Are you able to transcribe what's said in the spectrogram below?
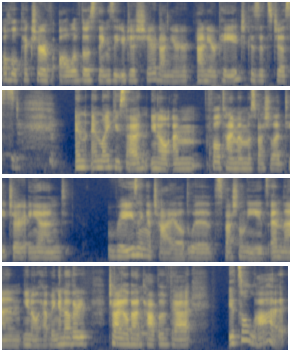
a whole picture of all of those things that you just shared on your on your page because it's just and and like you said you know i'm full-time i'm a special ed teacher and raising a child with special needs and then you know having another child on top of that it's a lot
